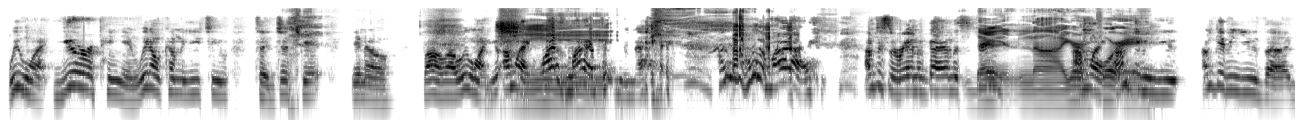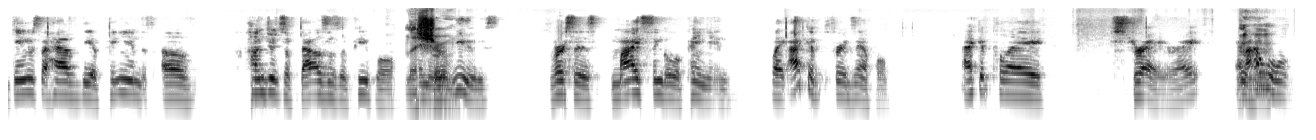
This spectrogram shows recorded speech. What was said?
"We want your opinion. We don't come to YouTube to just get, you know, blah blah. We want you." I'm like, "Why does my opinion matter? who, who am I? I'm just a random guy on the street." There- nah, you're I'm like, I'm giving you, I'm giving you the games that have the opinions of hundreds of thousands of people That's in the true. reviews versus my single opinion. Like I could, for example, I could play Stray, right? And I Mhm. will.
